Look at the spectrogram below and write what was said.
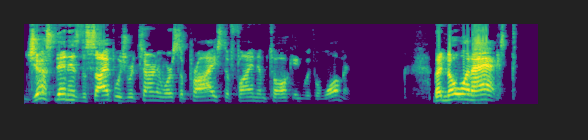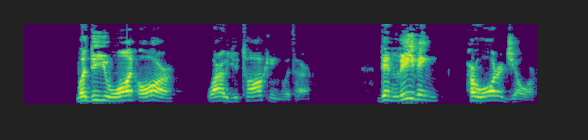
Just then his disciples returned and were surprised to find him talking with a woman. But no one asked, What do you want? or Why are you talking with her? Then, leaving her water jar,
